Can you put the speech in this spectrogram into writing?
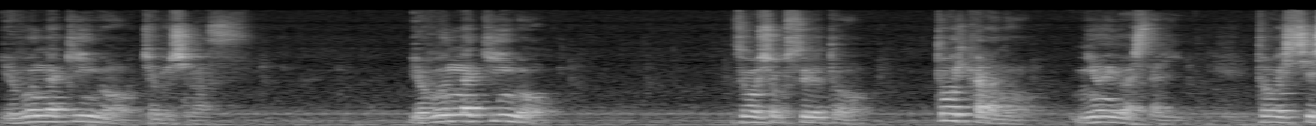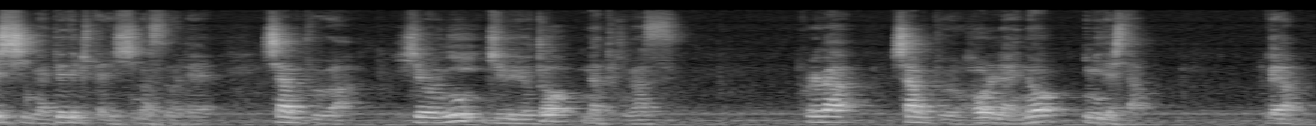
余分な菌を除去します。余分な菌を増殖すると頭皮からの匂いがしたり頭皮湿疹が出てきたりしますのでシャンプーは非常に重要となってきます。これがシャンプー本来の意味でした。では。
